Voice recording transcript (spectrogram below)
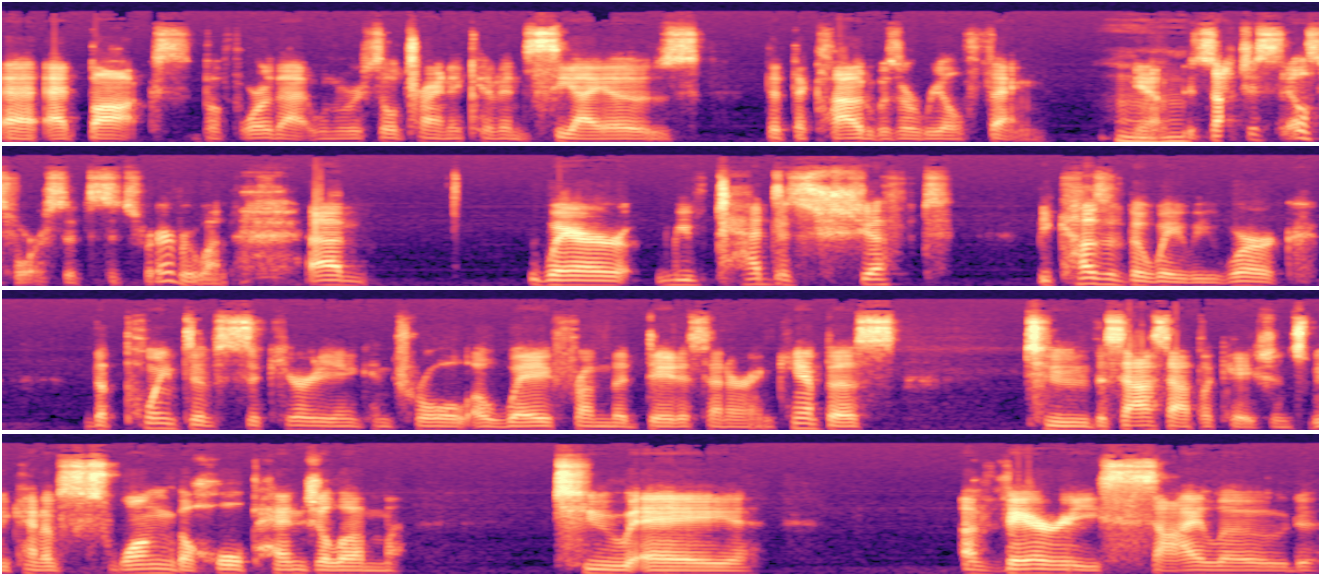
at, at box before that when we were still trying to convince cios that the cloud was a real thing mm-hmm. you know mm-hmm. it's not just salesforce it's it's for everyone um, where we've had to shift because of the way we work, the point of security and control away from the data center and campus to the SaaS applications. We kind of swung the whole pendulum to a a very siloed,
